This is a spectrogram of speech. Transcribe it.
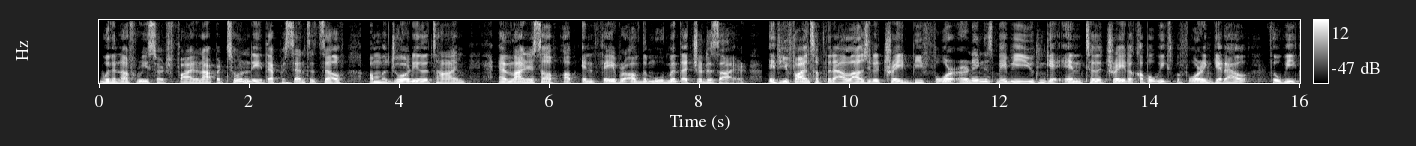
with enough research, find an opportunity that presents itself a majority of the time and line yourself up in favor of the movement that you desire. If you find something that allows you to trade before earnings, maybe you can get into the trade a couple weeks before and get out the week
